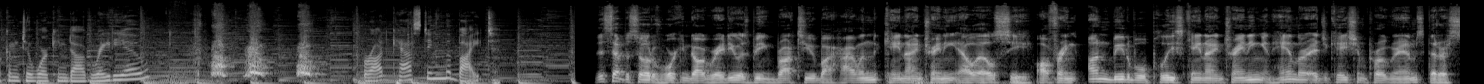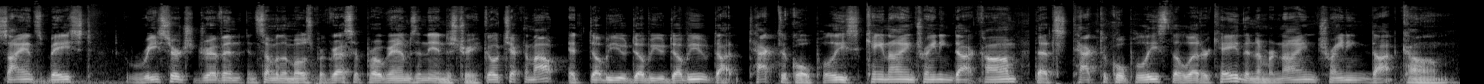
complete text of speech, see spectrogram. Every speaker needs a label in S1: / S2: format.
S1: Welcome to Working Dog Radio, broadcasting the bite.
S2: This episode of Working Dog Radio is being brought to you by Highland Canine Training LLC, offering unbeatable police canine training and handler education programs that are science based, research driven, and some of the most progressive programs in the industry. Go check them out at www.tacticalpolicecaninetraining.com. That's tactical police, the letter K, the number 9, training.com.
